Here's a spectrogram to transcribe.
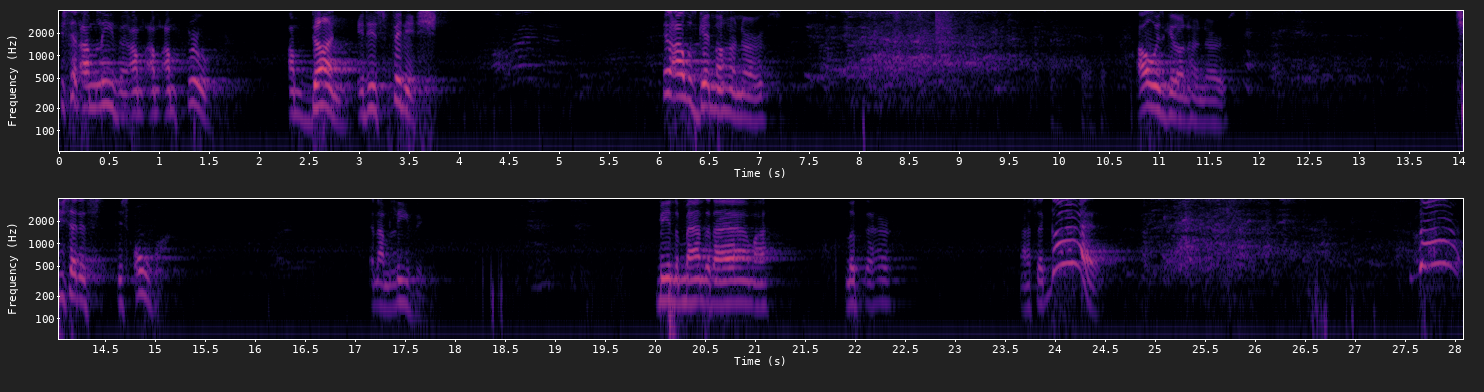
She said, I'm leaving. I'm, I'm, I'm through. I'm done. It is finished. You know, I was getting on her nerves. I always get on her nerves. She said, It's, it's over. And I'm leaving. Being the man that I am, I looked at her. I said, Go ahead. Go ahead.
